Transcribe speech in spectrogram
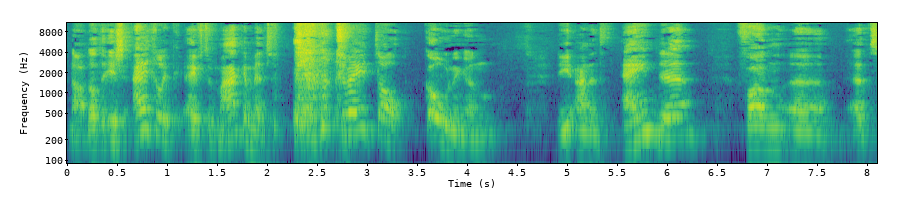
Nou, dat is eigenlijk, heeft te maken met een tweetal koningen die aan het einde van het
